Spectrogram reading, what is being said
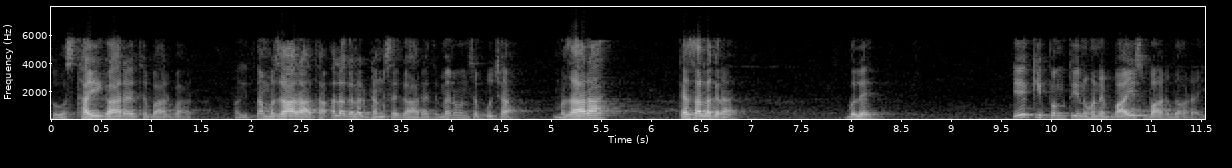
तो वो स्थायी गा रहे थे बार बार और इतना मज़ा आ रहा था अलग अलग ढंग से गा रहे थे। मैंने उनसे पूछा, मज़ा आ रहा है? कैसा लग रहा है? बोले एक ही पंक्ति इन्होंने 22 बार दोहराई।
